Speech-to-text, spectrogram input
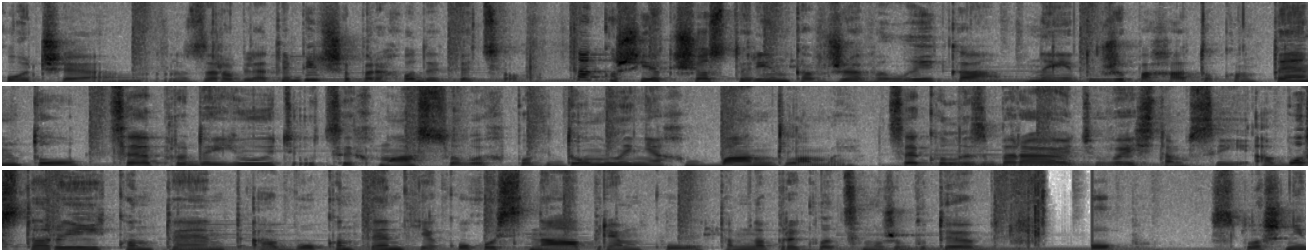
хоче заробляти більше, переходить до цього. Також, якщо сторінка вже велика, в неї дуже багато контенту, це продають у цих масових повідомленнях бандлами. Це коли збирають весь там свій або старий контент, або контент якогось напрямку. Там, наприклад, це може бути боб, сплошні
